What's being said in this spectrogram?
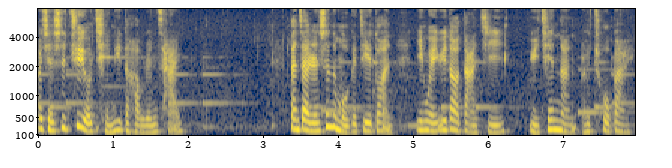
而且是具有潜力的好人才，但在人生的某个阶段，因为遇到打击与艰难而挫败，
